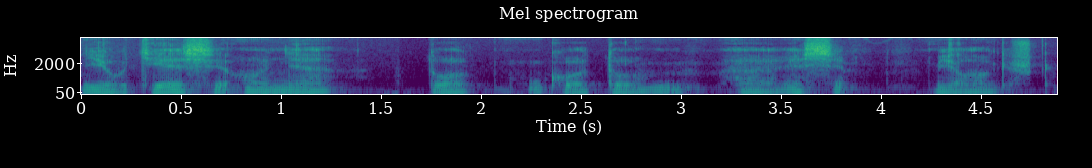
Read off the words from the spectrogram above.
jautiesi, o ne tuo, kuo tu esi biologiškai.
